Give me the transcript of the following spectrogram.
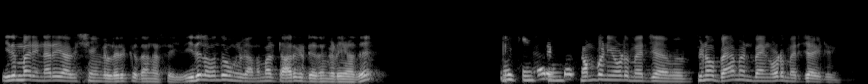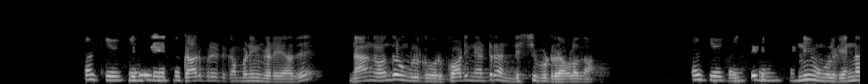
இது மாதிரி நிறைய விஷயங்கள் இருக்குதாங்க செய்யுது. இதுல வந்து உங்களுக்கு அந்த மாதிரி டார்கெட் எதுவும் கிடையாது. கம்பெனியோட மெர்ஜ் பினோ பேமெண்ட் பேங்கோட மெர்ஜ் ஆயிடுவீங்க. ஓகே ஓகே கார்பரேட் கம்பெனியும் கிடையாது. நாங்க வந்து உங்களுக்கு ஒரு கோஆர்டினேட்டர் அண்ட் டிஸ்ட்ரிபியூட்டர் அவ்வளவுதான். பண்ணி உங்களுக்கு என்ன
